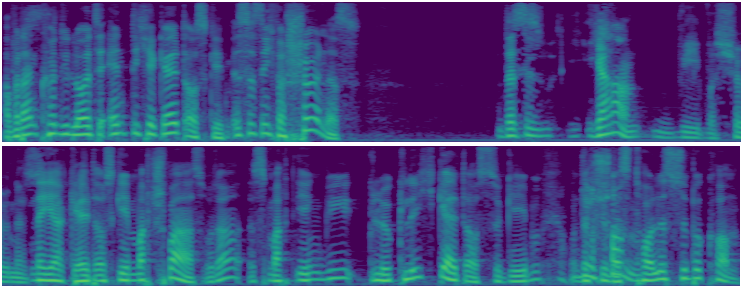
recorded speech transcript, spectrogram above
Aber dann können die Leute endlich ihr Geld ausgeben. Ist das nicht was Schönes? Das ist, ja, wie was Schönes. Naja, Geld ausgeben macht Spaß, oder? Es macht irgendwie glücklich, Geld auszugeben und Ja, dafür schon. was Tolles zu bekommen.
